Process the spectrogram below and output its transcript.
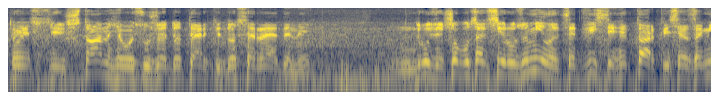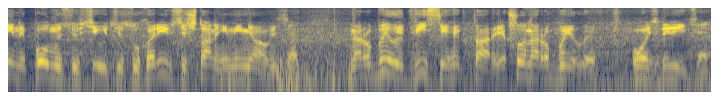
Тобто штанги ось уже дотерті до середини. Друзі, щоб це всі розуміли, це 200 гектар після заміни повністю всі ці сухарі, всі штанги мінялися. Наробили 200 гектар. Якщо наробили, ось дивіться,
